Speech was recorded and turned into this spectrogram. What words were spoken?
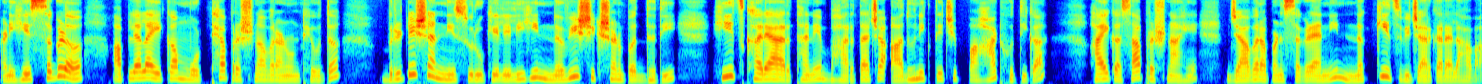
आणि हे सगळं आपल्याला एका मोठ्या प्रश्नावर आणून ठेवतं. ब्रिटिशांनी सुरू केलेली ही नवी शिक्षण पद्धती हीच खऱ्या अर्थाने भारताच्या आधुनिकतेची पहाट होती का? हा एक असा प्रश्न आहे ज्यावर आपण सगळ्यांनी नक्कीच विचार करायला हवा.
